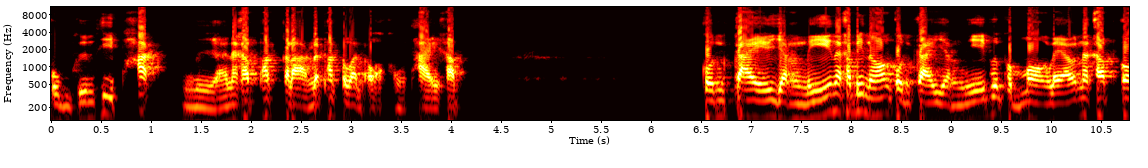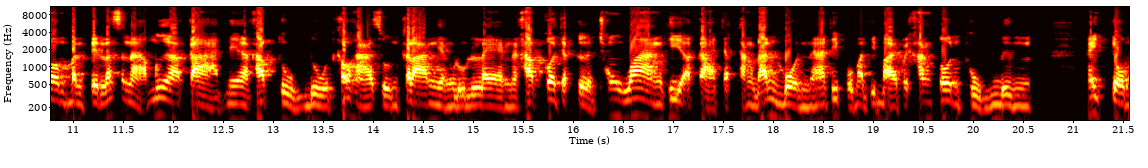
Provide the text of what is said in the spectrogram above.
คลุมพื้นที่ภาคเหนือนะครับภาคกลางและภาคตะวันออกของไทยครับ กลไกอย่างนี้นะครับ พี่น้องกลไกอย่างนี้เพื่อผมมองแล้วนะครับ ก็มันเป็นลักษณะเมื่ออากาศเนี่ยครับถูกดูดเข้าหาศูนย์กลางอย่างรุนแรงนะครับ ก็จะเกิดช่องว่างที่อากาศจากทางด้านบนนะที่ผมอธิบายไปข้างต้นถูกดึง ให้จม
